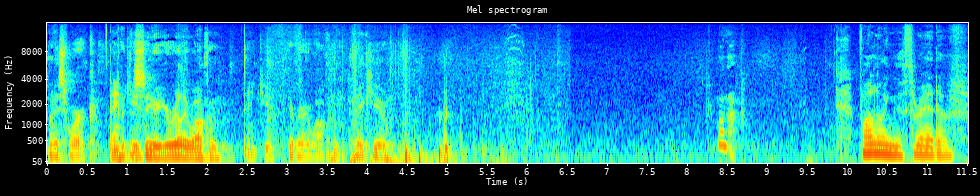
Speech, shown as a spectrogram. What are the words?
Nice work. Thank you. Good you. to see you. You're really welcome. Thank you. You're very welcome. Thank you. Come on up. following the thread of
